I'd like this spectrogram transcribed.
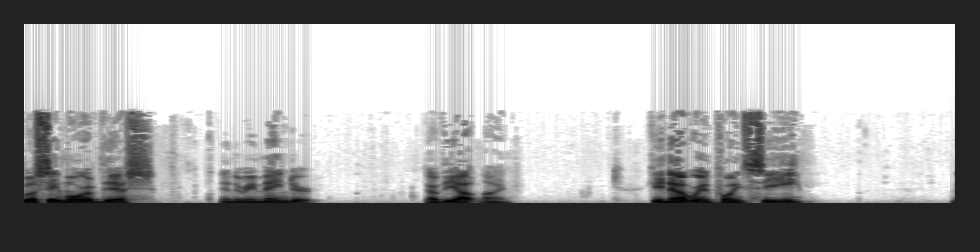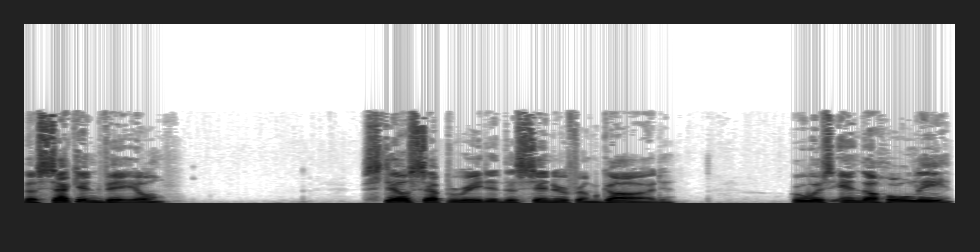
We'll see more of this in the remainder of the outline. Okay, now we're in point C. The second veil still separated the sinner from God who was in the Holy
